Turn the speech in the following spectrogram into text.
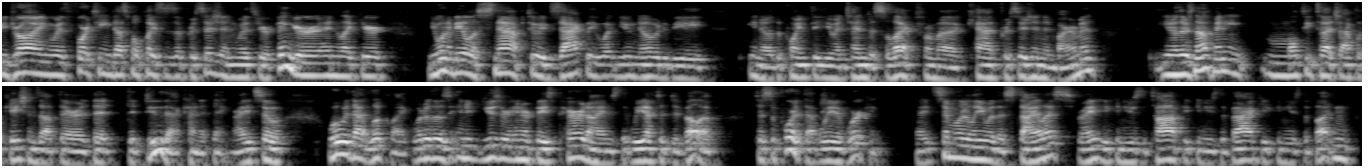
be drawing with 14 decimal places of precision with your finger, and like you're you want to be able to snap to exactly what you know to be, you know, the point that you intend to select from a CAD precision environment. You know, there's not many multi-touch applications out there that that do that kind of thing, right? So what would that look like? What are those user interface paradigms that we have to develop to support that way of working? Right. Similarly with a stylus, right? You can use the top, you can use the back, you can use the button.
